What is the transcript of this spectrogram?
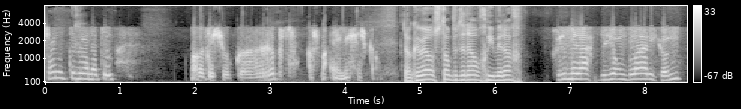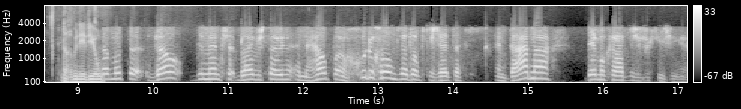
centen meer naartoe. Want het is zo corrupt als maar enigszins kan. Dank u wel, Stam.nl, goedemiddag. Goedemiddag, de Jong Blaricum. Dag meneer de Jong. We moeten wel de mensen blijven steunen en helpen een goede grondwet op te zetten. En daarna democratische verkiezingen.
